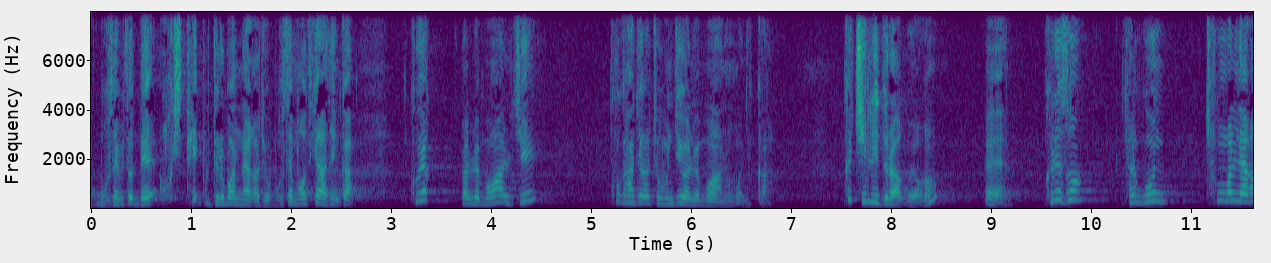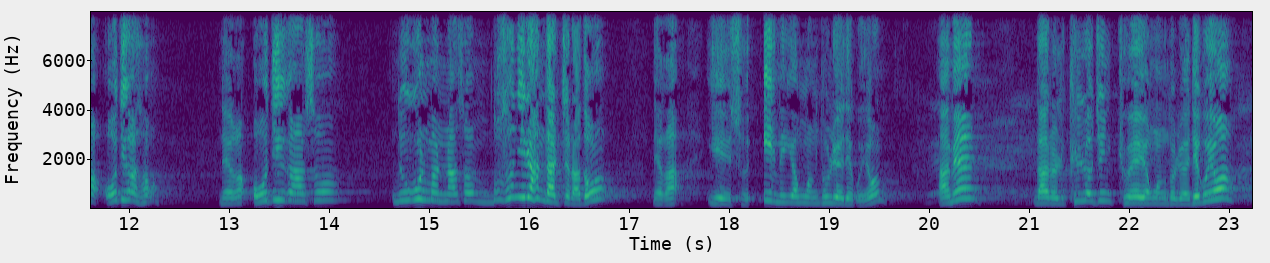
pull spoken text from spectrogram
목사님이 또 내, 혹시 테이프 들어봤나 가지고, 목사님 어떻게 아십니까? 그약 열매 뭐 알지? 그 가지가 좋은지 열매 뭐 아는 거니까. 그 진리더라고요. 예. 네. 그래서 결국은 정말 내가 어디 가서, 내가 어디 가서 누굴 만나서 무슨 일을 한다 할지라도 내가 예수 이름의 영광 돌려야 되고요. 아멘. 나를 길러준 교회 영광 돌려야 되고요.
